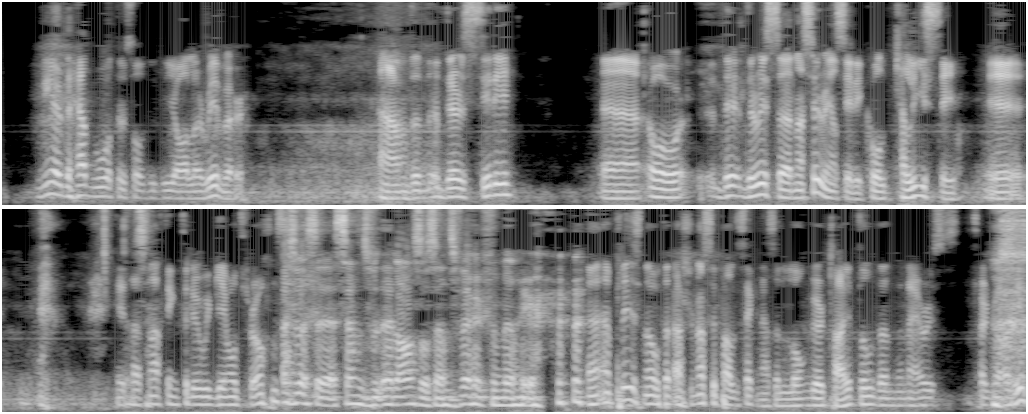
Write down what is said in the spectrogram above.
near the headwaters of the Diyala River. And th- there's city, uh, or there, there is an Assyrian city called Khaleesi. Uh, it has nothing to do with Game of Thrones. I was about to say that sounds. That also sounds very familiar. Uh, and please note that Ashurnasirpal II has a longer title than Daenerys Targaryen.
